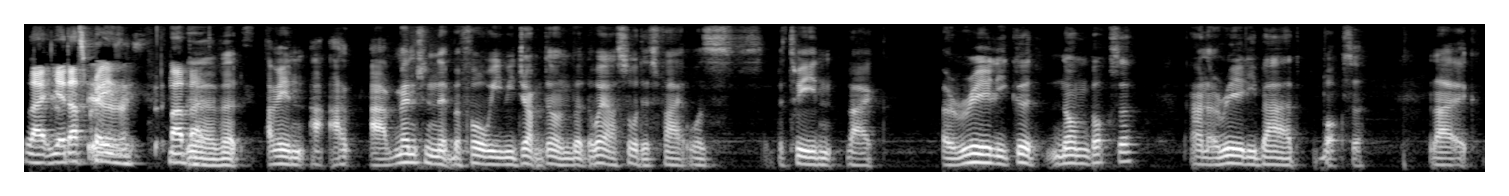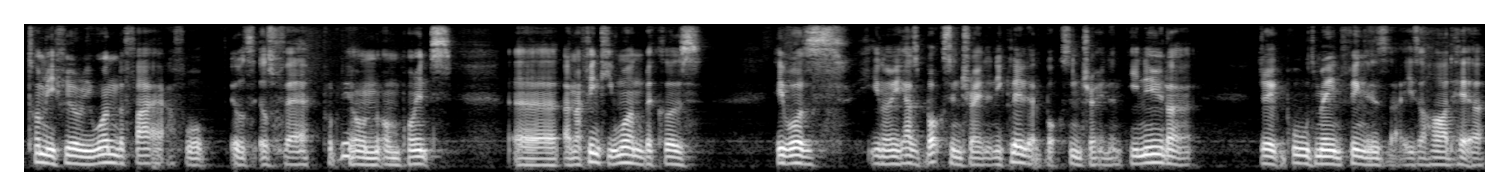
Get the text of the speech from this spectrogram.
Like, yeah, that's crazy. Yeah. My bad. Yeah, but I mean, I, I I mentioned it before we we jumped on, but the way I saw this fight was between like a really good non boxer and a really bad boxer. Like Tommy Fury won the fight. I thought it was it was fair, probably on on points. Uh, and I think he won because he was, you know, he has boxing training. He clearly had boxing training. He knew that Jake Paul's main thing is that he's a hard hitter,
